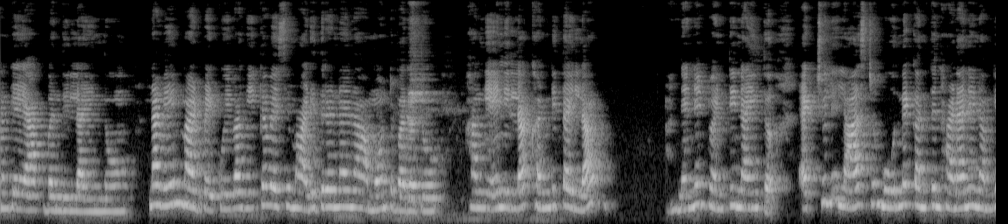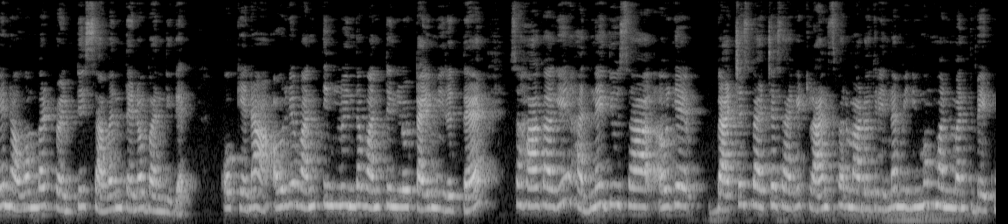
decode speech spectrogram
ನಮಗೆ ಯಾಕೆ ಬಂದಿಲ್ಲ ಇನ್ನು? ನಾವೇನು ಮಾಡಬೇಕು? ಇವಾಗ ಇ ಕೆ ವೈ ಸಿ ಮಾಡಿದ್ರೇ ಅಮೌಂಟ್ ಬರೋದು? ಹಾಗೇನಿಲ್ಲ, ಖಂಡಿತ ಇಲ್ಲ. ನಿನ್ನೆ ಟ್ವೆಂಟಿ ನೈನ್ತ್ ಆ್ಯಕ್ಚುಲಿ ಲಾಸ್ಟ್ ಮೂರನೇ ಕಂತಿನ ಹಣನೇ ನಮಗೆ ನವಂಬರ್ ಟ್ವೆಂಟಿ ಸೆವೆಂತ್ ಏನೋ ಬಂದಿದೆ. ಓಕೆನಾ ಅವ್ರಿಗೆ ಒಂದು ತಿಂಗಳಿಂದ ಒಂದು ತಿಂಗಳು ಟೈಮ್ ಇರುತ್ತೆ. ಸೊ ಹಾಗಾಗಿ ಹದಿನೈದು ದಿವಸ ಅವ್ರಿಗೆ ಬ್ಯಾಚಸ್ ಬ್ಯಾಚಸ್ ಆಗಿ ಟ್ರಾನ್ಸ್ಫರ್ ಮಾಡೋದ್ರಿಂದ ಮಿನಿಮಮ್ ಒನ್ ಮಂತ್ ಬೇಕು.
